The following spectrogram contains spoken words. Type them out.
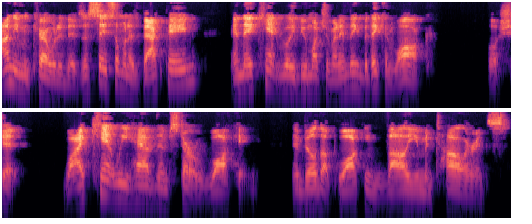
I don't even care what it is. Let's say someone has back pain and they can't really do much of anything, but they can walk. Well, shit. Why can't we have them start walking and build up walking volume and tolerance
